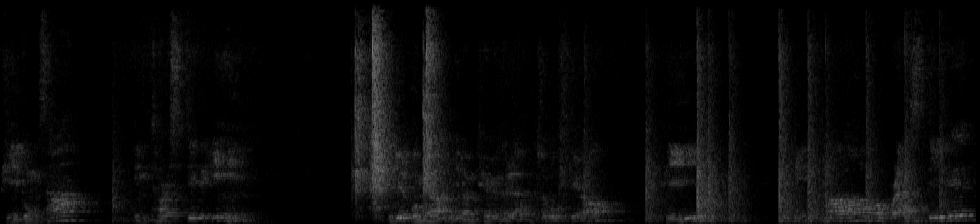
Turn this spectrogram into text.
비동사 interested in. 여기를 보면 이런 표현을 한번 적어볼게요. be interested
